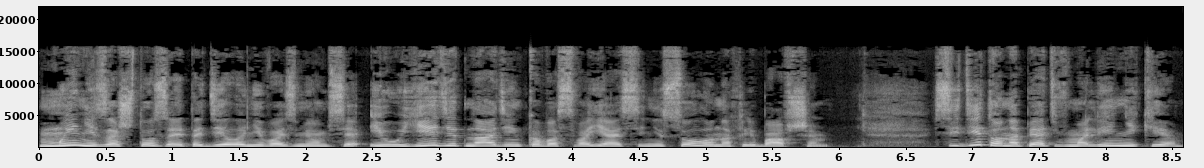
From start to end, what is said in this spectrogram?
мы ни за что за это дело не возьмемся. И уедет Наденька во свояси, не солоно. Сидит он опять в малиннике,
